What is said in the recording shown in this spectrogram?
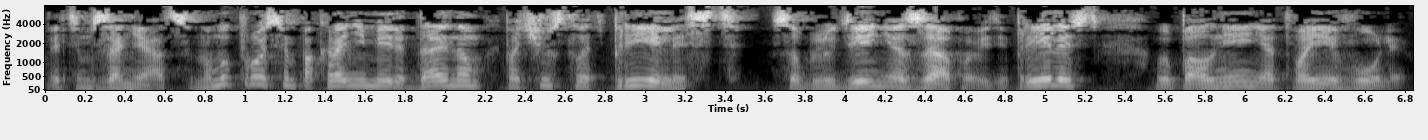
этим заняться. Но мы просим, по крайней мере, дай нам почувствовать прелесть соблюдения заповеди, прелесть выполнения твоей воли.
